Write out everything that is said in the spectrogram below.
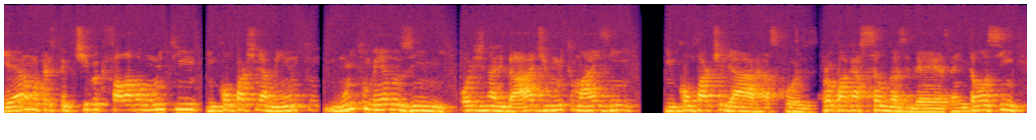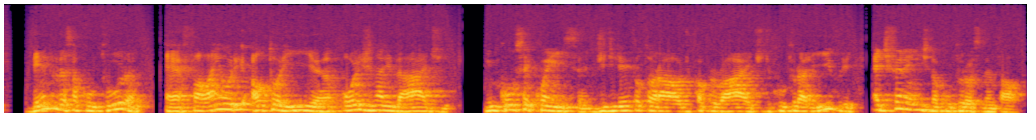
e era uma perspectiva que falava muito em, em compartilhamento, muito menos em originalidade, muito mais em, em compartilhar as coisas, propagação das ideias. Né? Então, assim, dentro dessa cultura, é, falar em ori autoria, originalidade, em consequência de direito autoral, de copyright, de cultura livre, é diferente da cultura ocidental.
